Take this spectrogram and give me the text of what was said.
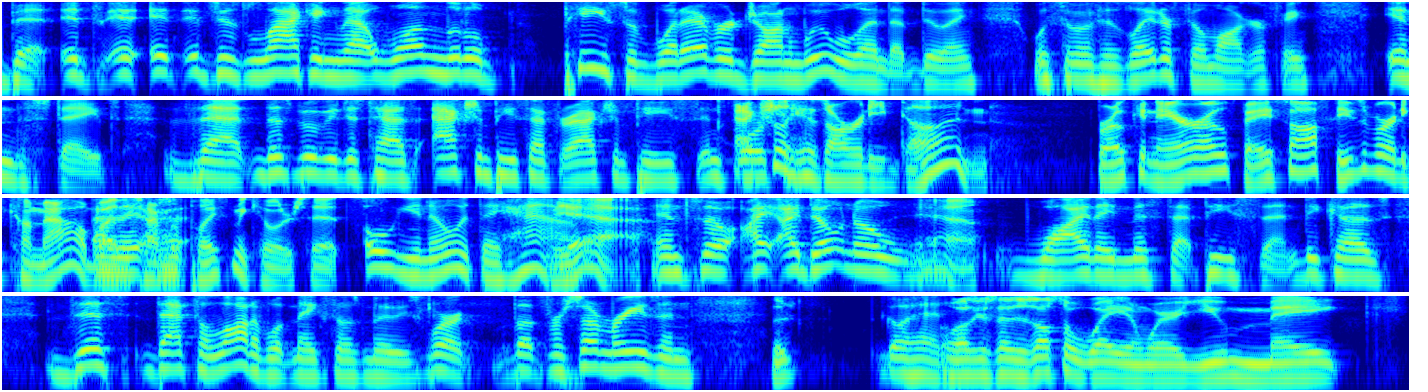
bit. It's it, it, it's just lacking that one little piece of whatever John Woo will end up doing with some of his later filmography in the states. That this movie just has action piece after action piece. Actually, has already done. Broken Arrow, Face Off. These have already come out by Are the they- time uh, Replacement Killers hits. Oh, you know what they have. Yeah. And so I, I don't know Yeah. why they missed that piece then because this that's a lot of what makes those movies work. But for some reason, There- go ahead. Well, I was gonna say there's also a way in where you make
